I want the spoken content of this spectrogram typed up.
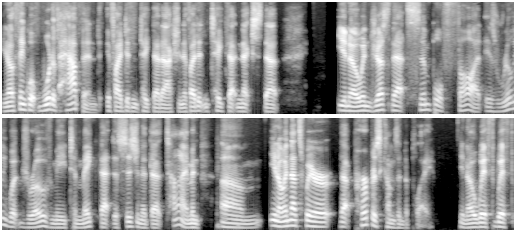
You know, think what would have happened if I didn't take that action, if I didn't take that next step. You know, and just that simple thought is really what drove me to make that decision at that time. And, um, you know, and that's where that purpose comes into play, you know, with, with,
